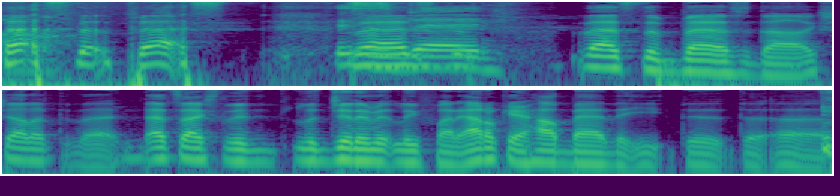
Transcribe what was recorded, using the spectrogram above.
That's the best. this That's is the- bad. That's the best, dog. Shout out to that. That's actually legitimately funny. I don't care how bad the the the uh,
